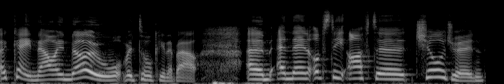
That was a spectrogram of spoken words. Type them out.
Okay, now I know what we're talking about. Um, and then obviously after children,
